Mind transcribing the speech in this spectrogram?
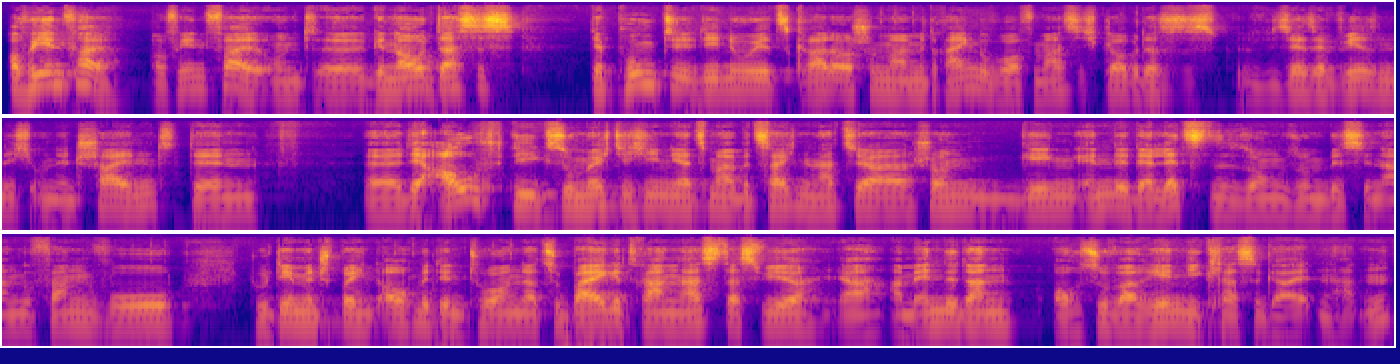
Auf jeden Fall, auf jeden Fall. Und äh, genau das ist der Punkt, den du jetzt gerade auch schon mal mit reingeworfen hast. Ich glaube, das ist sehr, sehr wesentlich und entscheidend, denn äh, der Aufstieg, so möchte ich ihn jetzt mal bezeichnen, hat ja schon gegen Ende der letzten Saison so ein bisschen angefangen, wo du dementsprechend auch mit den Toren dazu beigetragen hast, dass wir ja am Ende dann auch souverän die Klasse gehalten hatten.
